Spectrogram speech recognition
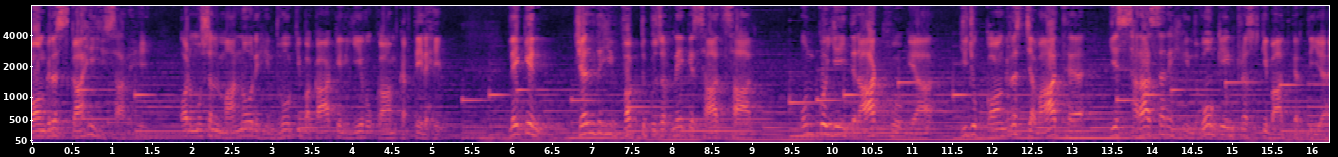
कांग्रेस का ही हिस्सा रहे और मुसलमानों और हिंदुओं की बका के लिए वो काम करते रहे। लेकिन जल्द ही वक्त गुजरने के साथ साथ उनको ये इदराक हो गया ये जो कांग्रेस जमात है ये सरासर हिंदुओं के इंटरेस्ट की बात करती है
